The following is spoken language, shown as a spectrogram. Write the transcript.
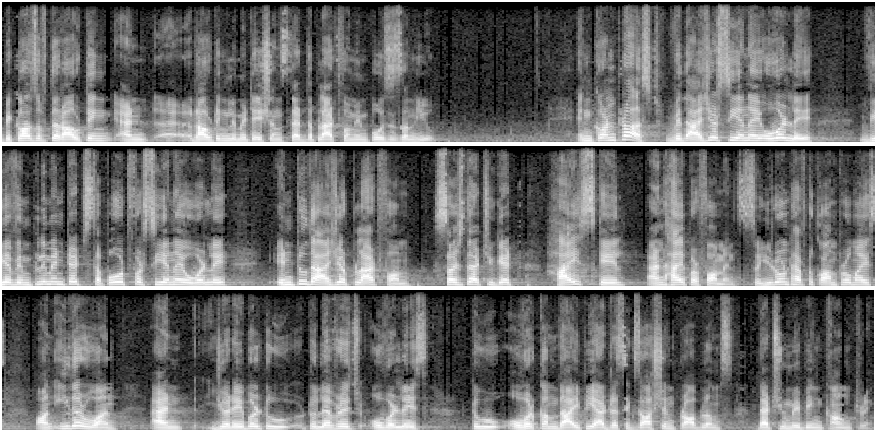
because of the routing and uh, routing limitations that the platform imposes on you. In contrast, with Azure CNI overlay, we have implemented support for CNI overlay into the Azure platform such that you get high scale and high performance. So you don't have to compromise on either one, and you're able to, to leverage overlays to overcome the IP address exhaustion problems that you may be encountering.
